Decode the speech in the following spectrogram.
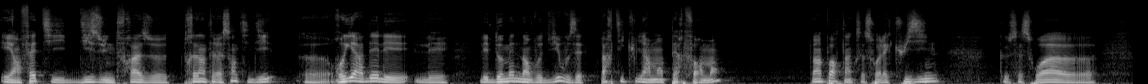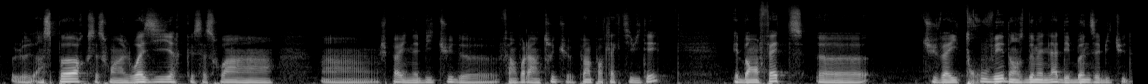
Et en fait, ils disent une phrase très intéressante. Disent euh, regardez les, les- les domaines dans votre vie où vous êtes particulièrement performant, peu importe, hein, que ce soit la cuisine, que ce soit euh, un sport, que ce soit un loisir, que ce soit un, sais pas, une habitude, euh, enfin voilà, un truc, peu importe l'activité, et ben en fait, euh, tu vas y trouver dans ce domaine-là des bonnes habitudes,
